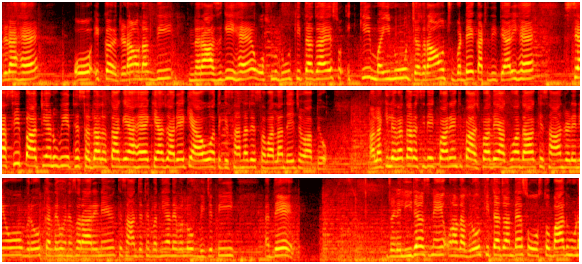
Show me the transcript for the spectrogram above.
ਜਿਹੜਾ ਹੈ, ਉਹ ਇੱਕ ਜਿਹੜਾ ਉਹਨਾਂ ਦੀ ਨਾਰਾਜ਼ਗੀ ਹੈ, ਉਸ ਨੂੰ ਦੂਰ ਕੀਤਾ ਜਾਏ। ਸੋ 21 ਮਈ ਨੂੰ ਜਗਰਾਉਂ 'ਚ ਵੱਡੇ ਇਕੱਠ ਦੀ ਤਿਆਰੀ ਹੈ। ਸਿਆਸੀ ਪਾਰਟੀਆਂ ਨੂੰ ਵੀ ਇੱਥੇ ਸੱਦਾ ਦਿੱਤਾ ਗਿਆ ਹੈ। ਕਿਹਾ ਜਾ ਰਿਹਾ ਹੈ ਕਿ ਆਓ ਅਤੇ ਕਿਸਾਨਾਂ ਦੇ ਸਵਾਲਾਂ ਦੇ ਜਵਾਬ ਦਿਓ। ਹਾਲਾਂਕਿ ਲਗਾਤਾਰ ਅਸੀਂ ਦੇਖ ਪਾ ਰਹੇ ਹਾਂ ਕਿ ਭਾਜਪਾ ਦੇ ਆਗੂਆਂ ਦਾ ਕਿਸਾਨ ਜਿਹੜੇ ਨੇ ਉਹ ਵਿਰੋਧ ਕਰਦੇ ਹੋਏ ਨਜ਼ਰ ਆ ਰਹੇ ਨੇ। ਕਿਸਾਨ ਜਥੇਬੰਦੀਆਂ ਦੇ ਵੱਲੋਂ ਬੀਜੇਪੀ ਦੇ ਜਿਹੜੇ ਲੀਡਰਸ ਨੇ, ਉਹਨਾਂ ਦਾ ਵਿਰੋਧ ਕੀਤਾ ਜਾਂਦਾ ਹੈ। ਸੋ ਉਸ ਤੋਂ ਬਾਅਦ ਹੁਣ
